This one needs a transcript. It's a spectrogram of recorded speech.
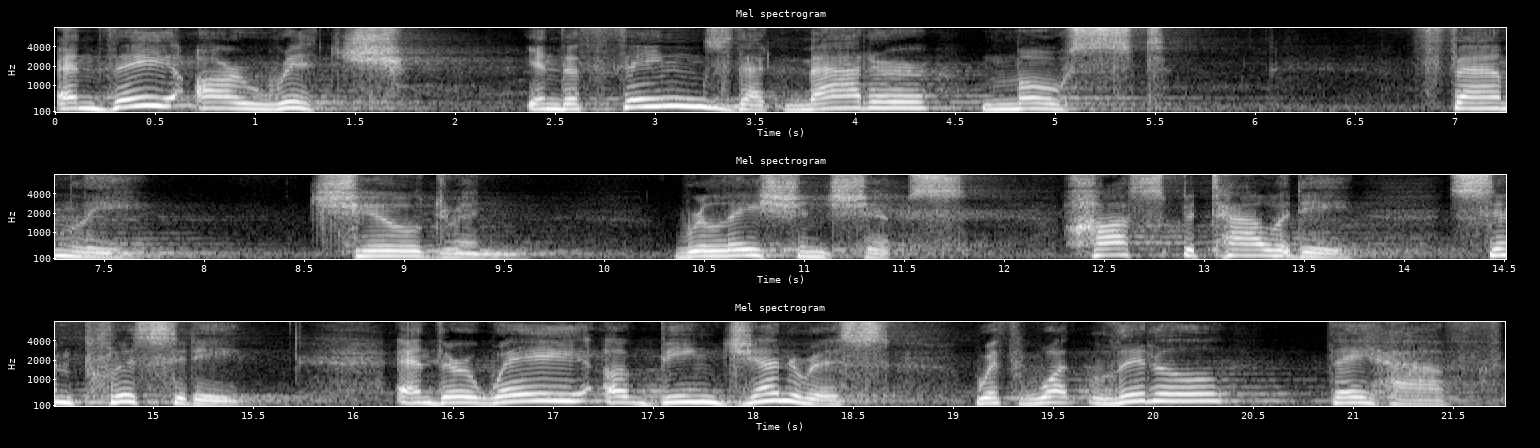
And they are rich in the things that matter most family, children, relationships, hospitality, simplicity, and their way of being generous with what little they have.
